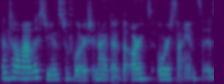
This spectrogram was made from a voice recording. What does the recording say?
and to allow the students to flourish in either the arts or sciences.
